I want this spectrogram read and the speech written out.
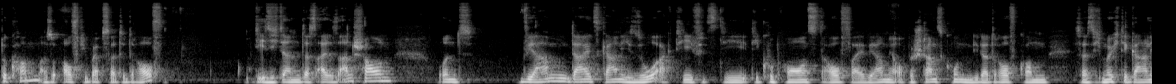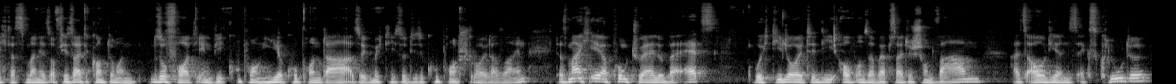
bekommen, also auf die Webseite drauf, die sich dann das alles anschauen und wir haben da jetzt gar nicht so aktiv jetzt die, die Coupons drauf, weil wir haben ja auch Bestandskunden, die da drauf kommen. Das heißt, ich möchte gar nicht, dass man jetzt auf die Seite kommt und man sofort irgendwie Coupon hier, Coupon da. Also ich möchte nicht so diese Couponschleuder sein. Das mache ich eher punktuell über Ads, wo ich die Leute, die auf unserer Webseite schon waren, als Audience exclude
